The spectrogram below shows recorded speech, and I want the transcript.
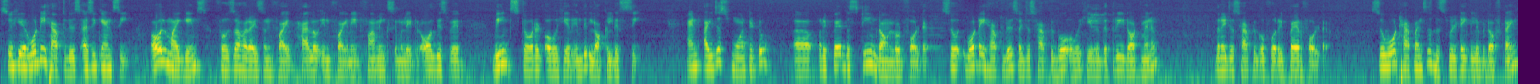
So here what we have to do is as you can see all my games Forza Horizon 5 Halo Infinite Farming Simulator all these were being stored over here in the local disk C. And I just wanted to uh, repair the steam download folder. So what I have to do is I just have to go over here in the three dot menu. Then I just have to go for repair folder. So what happens is this will take a little bit of time.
